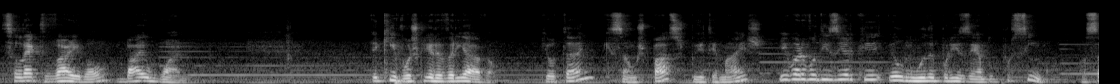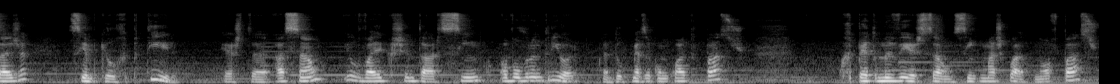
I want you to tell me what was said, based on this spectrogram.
Select Variable by 1. Aqui vou escolher a variável que eu tenho, que são os passos, podia ter mais, e agora vou dizer que ele muda, por exemplo, por 5. Ou seja, sempre que ele repetir esta ação, ele vai acrescentar 5 ao valor anterior. Portanto, ele começa com 4 passos, repete uma vez, são 5 mais 4, 9 passos,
